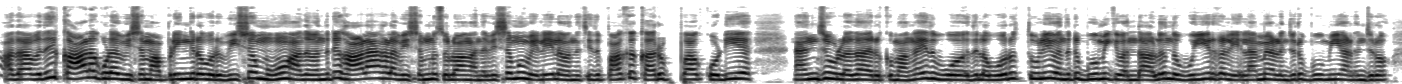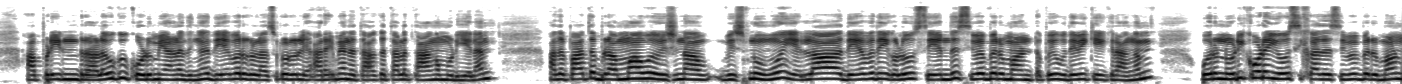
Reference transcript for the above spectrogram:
அதாவது காலகுட விஷம் அப்படிங்கிற ஒரு விஷமும் அதை வந்துட்டு ஹாலாகல விஷம்னு சொல்லுவாங்க. அந்த விஷமும் வெளியில் வந்துச்சு. இது பார்க்க கருப்பாக கொடிய நஞ்சு உள்ளதாக இருக்குமாங்க. இது ஒ இதில் ஒரு துளி வந்துட்டு பூமிக்கு வந்தாலும் இந்த உயிர்கள் எல்லாமே அழிஞ்சிரும் பூமியும் அழிஞ்சிரும் அப்படின்ற அளவுக்கு கொடுமையானதுங்க. தேவர்கள் அசுரர்கள் யாரையுமே அந்த தாக்கத்தால் தாங்க முடியலை. அதை பார்த்த பிரம்மாவும் விஷ்ணா விஷ்ணுவும் எல்லா தேவதைகளும் சேர்ந்து சிவபெருமான்கிட்ட போய் உதவி கேட்குறாங்க ஒரு நொடி கூட யோசிக்காத சிவபெருமான்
